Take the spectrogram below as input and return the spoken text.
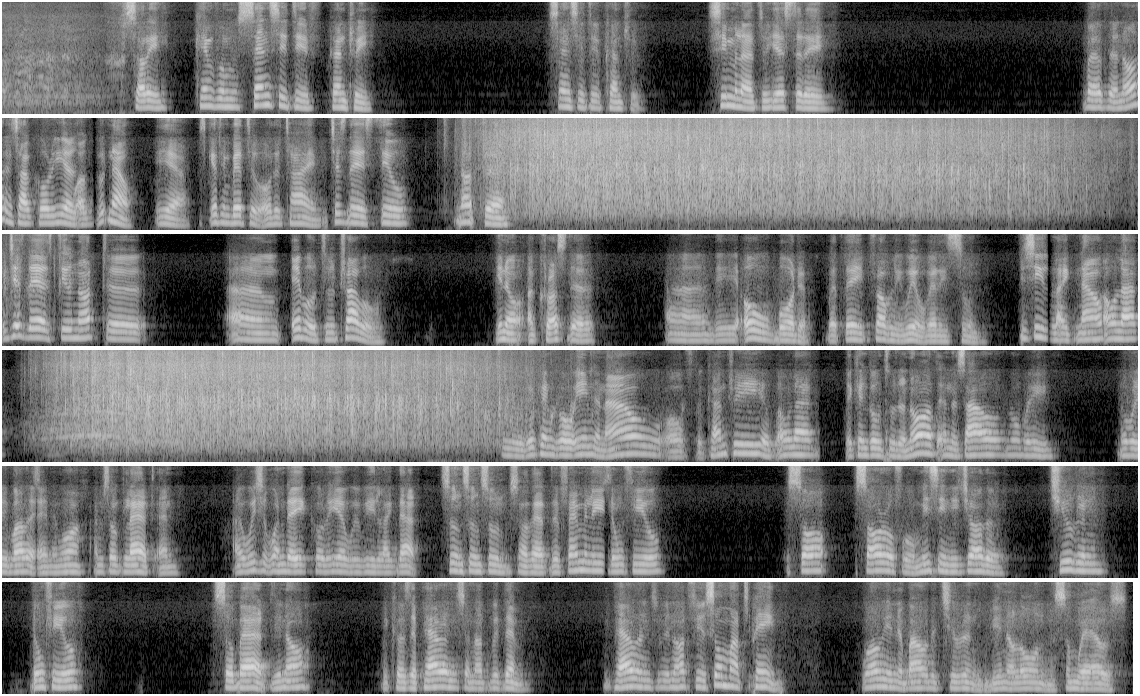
Sorry came from sensitive country. Sensitive country. Similar to yesterday. But the North and South Korea are good now. Yeah, it's getting better all the time. Just they're still not. Uh, it's just they're still not uh, um, able to travel, you know, across the uh, the old border, but they probably will very soon. You see, like now, Aulac. So they can go in and out of the country of Aulac. They can go to the north and the south. Nobody, nobody bother anymore. I'm so glad and I wish one day Korea will be like that soon, soon, soon, so that the family don't feel so sorrowful, missing each other. Children don't feel so bad, you know, because their parents are not with them. The parents will not feel so much pain worrying about the children being alone somewhere else.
